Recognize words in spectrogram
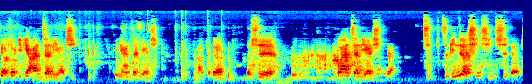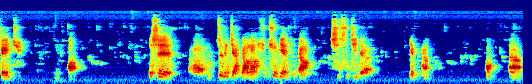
就有说一定要按真理而行，一定要按真理而行。啊，觉得这是不按真理而行的，只只凭热心行事的悲剧。好，这是呃这边讲到，然后顺便提到十世纪的耶和华。好，那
